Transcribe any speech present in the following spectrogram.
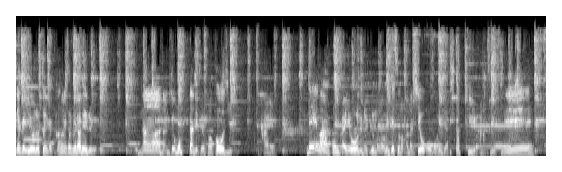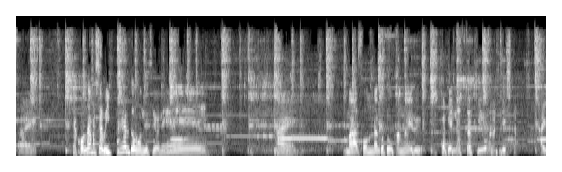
なんかいろいろとにかく考えさせられるなぁなんて思ったんですよ、その当時。はい。で、まあ、今回、オールの熊を見て、その話を思い出したっていう話ですね。はい。いや、こんな話多分いっぱいあると思うんですよね。はい。まあ、そんなことを考えるきっかけになったっていうお話でした。はい。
